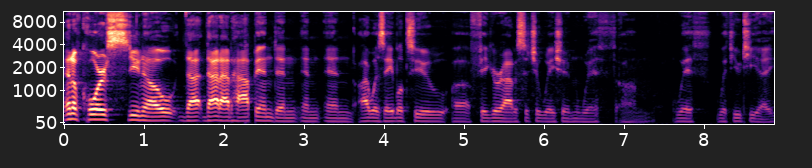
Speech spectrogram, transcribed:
And of course, you know that that had happened, and and and I was able to uh, figure out a situation with um, with with UTA,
